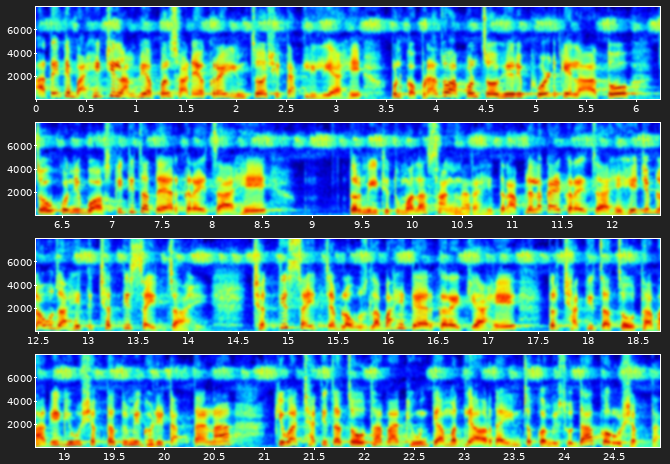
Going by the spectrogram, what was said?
आता इथे बाहीची लांबी आपण साडे अकरा इंच अशी टाकलेली आहे. पण कपडा जो आपण चौहेरी फोल्ड केला तो चौकोनी बॉक्स कितीचा तयार करायचा आहे? तर मी इथे तुम्हाला सांगणार आहे. तर आपल्याला काय करायचं आहे? हे जे ब्लाऊज आहे ते छत्तीस साईजचं आहे. छत्तीस साईजच्या ब्लाऊजला बाही तयार करायची आहे. तर छातीचा चौथा भागही घेऊ शकता तुम्ही. घडी टाकताना किंवा छातीचा चौथा भाग घेऊन त्यामधले अर्धा इंच कमीसुद्धा करू शकता.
